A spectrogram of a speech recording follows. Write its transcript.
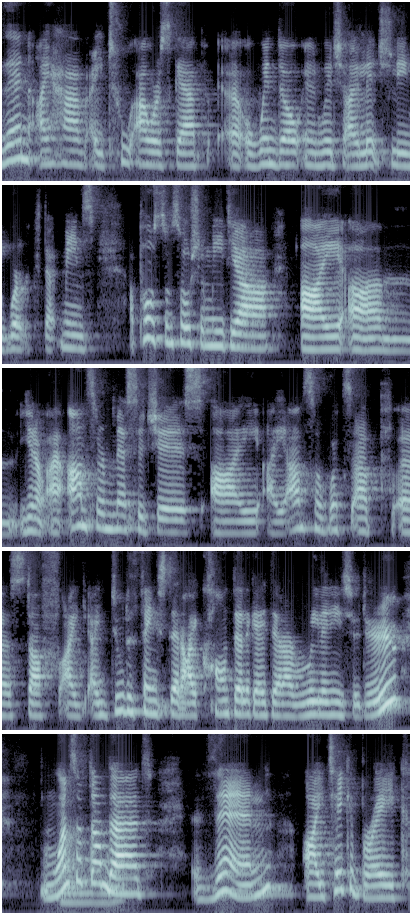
then I have a two hours gap, uh, a window in which I literally work. That means I post on social media. I, um, you know, I answer messages. I, I answer WhatsApp uh, stuff. I, I do the things that I can't delegate that I really need to do. Once I've done that, then I take a break.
